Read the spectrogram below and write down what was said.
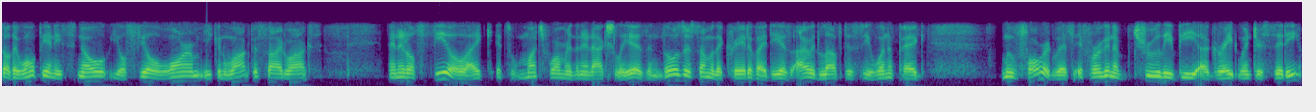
So there won't be any snow. You'll feel warm. You can walk the sidewalks and it'll feel like it's much warmer than it actually is. And those are some of the creative ideas I would love to see Winnipeg move forward with. If we're going to truly be a great winter city,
